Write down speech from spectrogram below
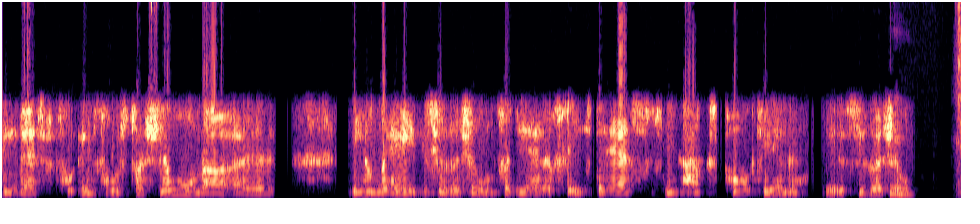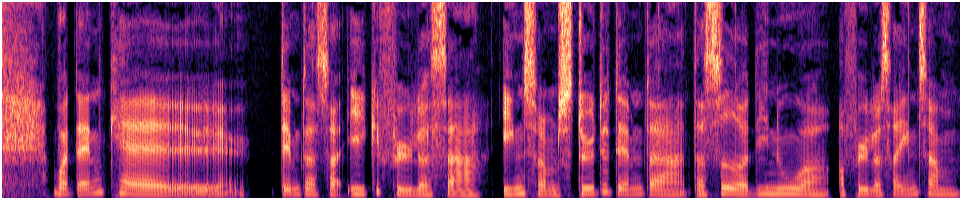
det er en frustration og øh, en ubehagelig situation for de allerfleste. Det er en angstprovokerende øh, situation. Hvordan kan øh, dem, der så ikke føler sig ensomme, støtte dem, der, der sidder lige nu og, og føler sig ensomme?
